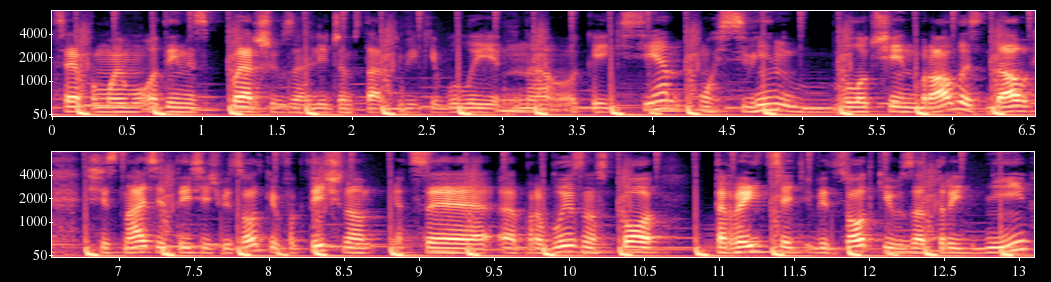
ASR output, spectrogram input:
Це, по-моєму, один із перших взагалі джемстартів, які були на OKX. Ось він блокчейн Бравлес дав 16 тисяч відсотків. Фактично, це е, приблизно 100 30% за 3 дні.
